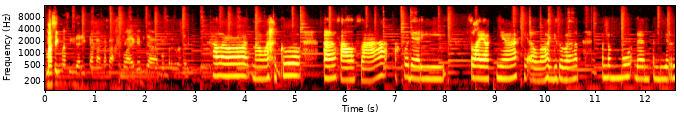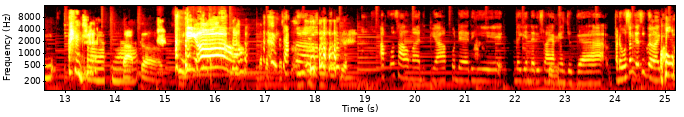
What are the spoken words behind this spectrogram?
masing-masing dari kakak-kakak selayaknya bisa memperkenalkan diri. Halo, nama aku eh, Salsa. Aku dari selayaknya, ya Allah gitu banget. Penemu dan pendiri selayaknya. Cakep. Dio. Cakep. Aku Salma Aditya, aku dari bagian dari selayaknya juga. Pada bosan gak sih gue lagi? Oh,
